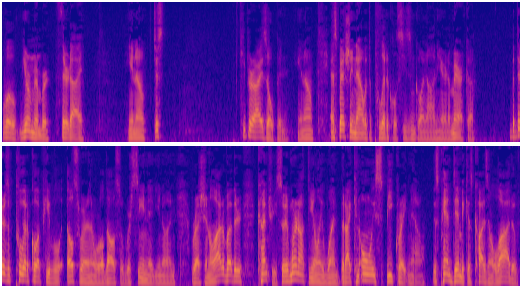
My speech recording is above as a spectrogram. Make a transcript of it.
well, you remember third eye. You know, just keep your eyes open. You know, and especially now with the political season going on here in America. But there's a political upheaval elsewhere in the world also. We're seeing it, you know, in Russia and a lot of other countries. So we're not the only one. But I can only speak right now. This pandemic is causing a lot of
